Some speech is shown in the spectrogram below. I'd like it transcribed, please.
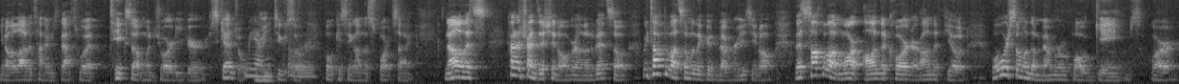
you know a lot of times that's what takes up majority of your schedule, Yeah, right? Too. So focusing on the sports side. Now let's kind of transition over a little bit. So we talked about some of the good memories, you know. Let's talk about more on the court or on the field. What were some of the memorable games or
